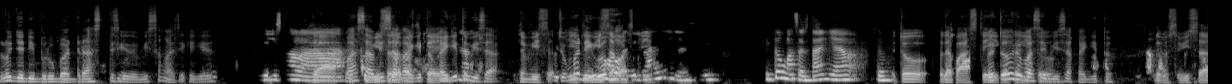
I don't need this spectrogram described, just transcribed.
lu jadi berubah drastis gitu, bisa nggak sih kayak gitu? Bisa Ya, lah. Masa itu bisa, bisa kayak gitu? kayak gitu bisa. Itu bisa. Cuma itu di bisa nggak kok? Itu nggak usah ditanya. Itu udah pasti itu udah pasti gitu. bisa kayak gitu. Udah pasti bisa.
